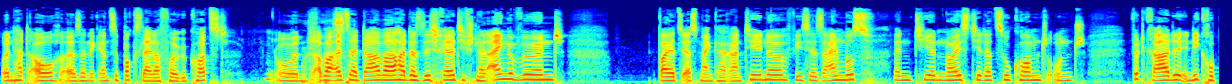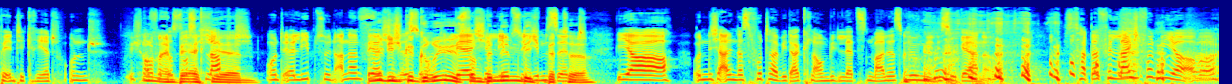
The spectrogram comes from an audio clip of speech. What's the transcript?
und hat auch äh, seine ganze Box leider voll gekotzt. Und, oh, aber als er da war, hat er sich relativ schnell eingewöhnt. War jetzt erstmal in Quarantäne, wie es ja sein muss, wenn ein Tier, ein neues Tier dazukommt und wird gerade in die Gruppe integriert. Und ich hoffe, dass Bärchen. das klappt. Und er liebt zu den anderen Fühl Bärchen. Fühl dich gegrüßt und, und benimm dich bitte. Sind. Ja, und nicht allen das Futter wieder klauen wie die letzten Male. Das mögen die nicht so gerne. Das hat er vielleicht von mir, aber.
